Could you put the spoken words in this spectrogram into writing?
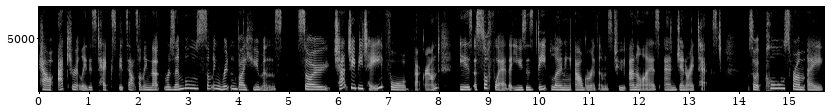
how accurately this tech spits out something that resembles something written by humans. So, ChatGPT, for background, is a software that uses deep learning algorithms to analyze and generate text. So it pulls from a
